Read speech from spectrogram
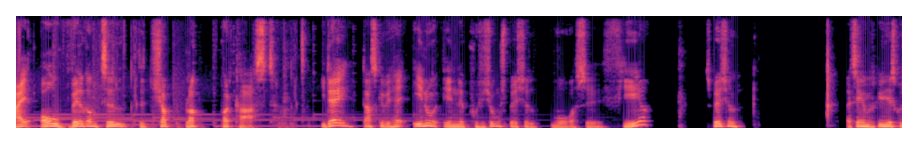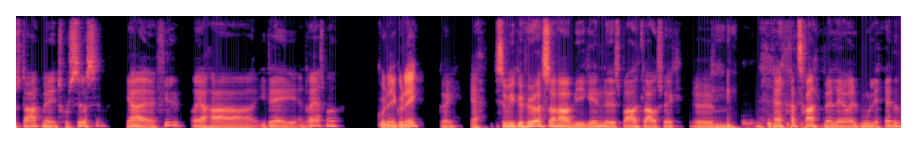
Hej og velkommen til The Chop Block Podcast. I dag der skal vi have endnu en positionsspecial, vores øh, fjerde special. Jeg tænker måske, at jeg skulle starte med at introducere os selv. Jeg er Philip, og jeg har i dag Andreas med. Goddag, goddag. Okay. Ja, som I kan høre, så har vi igen øh, sparet Claus væk. Øhm, han har træt med at lave alt muligt andet.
